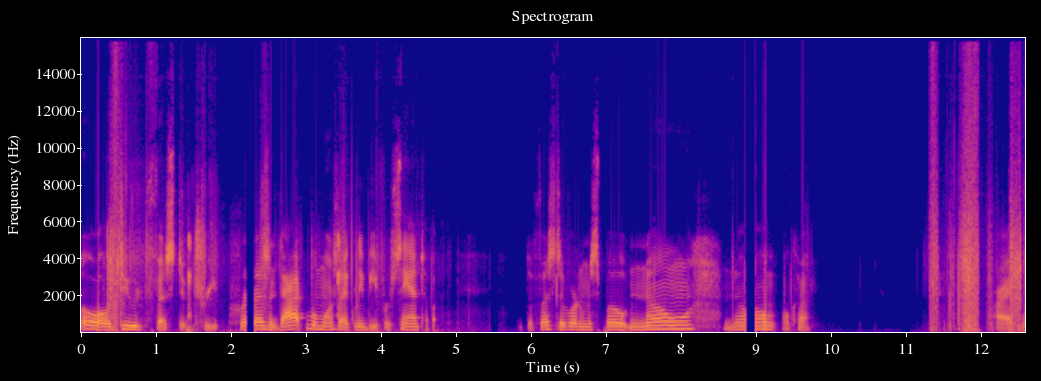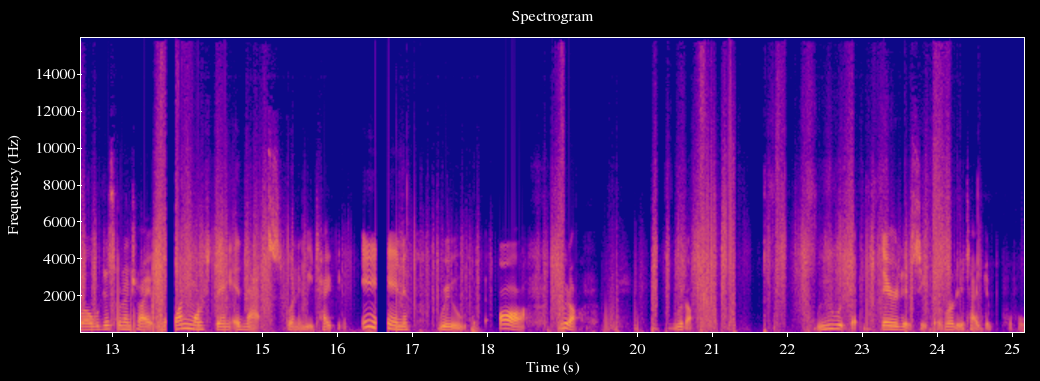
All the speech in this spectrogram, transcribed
Oh, dude, festive tree present. That will most likely be for Santa. The festive ornament boat. No. No. Okay. Alright, well, we're just going to try one more thing, and that's going to be typing in Rudolph. Rudolph. Rudolph. Rudolph. There it is. See, I've already typed it before.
